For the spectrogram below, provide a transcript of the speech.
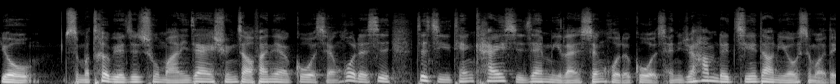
有什么特别之处吗？你在寻找饭店的过程，或者是这几天开始在米兰生活的过程，你觉得他们的街道你有什么的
